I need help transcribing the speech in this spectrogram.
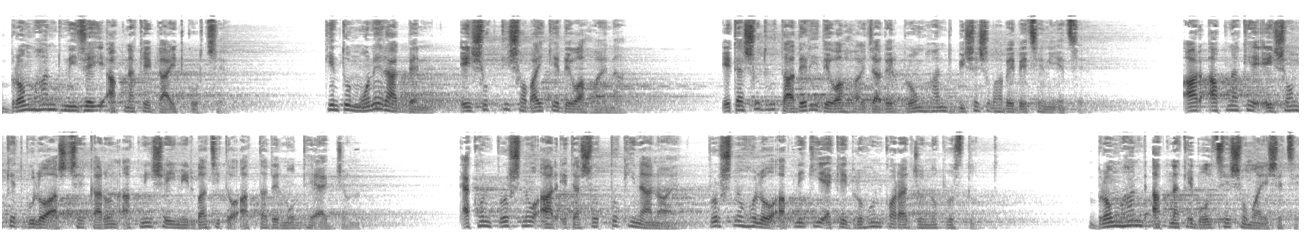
ব্রহ্মাণ্ড নিজেই আপনাকে গাইড করছে। কিন্তু মনে রাখবেন, এই শক্তি সবাইকে দেওয়া হয় না। এটা শুধু তাদেরই দেওয়া হয় যাদের ব্রহ্মাণ্ড বিশেষভাবে বেছে নিয়েছে। আর আপনাকে এই সংকেতগুলো আসছে কারণ আপনি সেই নির্বাচিত আত্মাদের মধ্যে একজন। এখন প্রশ্ন, আর এটা সত্য কি না নয়? প্রশ্ন হলো, আপনি কি একে গ্রহণ করার জন্য প্রস্তুত? ব্রহ্মাণ্ড আপনাকে বলছে, সময় এসেছে।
